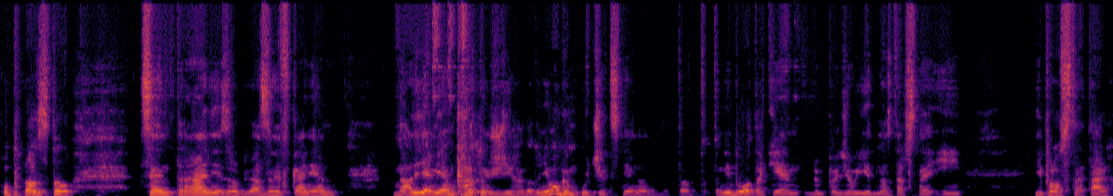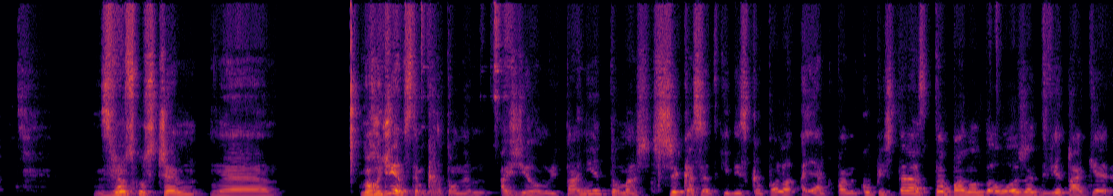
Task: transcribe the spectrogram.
po prostu centralnie zrobiła zrywka, nie? No ale ja miałem karton zdzicha, no to nie mogłem uciec, nie? No, to, to, to nie było takie, bym powiedział, jednoznaczne i, i proste, tak? W związku z czym e, no chodziłem z tym kartonem, a Zdzicho mówi, panie, to masz trzy kasetki Disco Polo, a jak pan kupisz teraz, to panu dołożę dwie takie,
